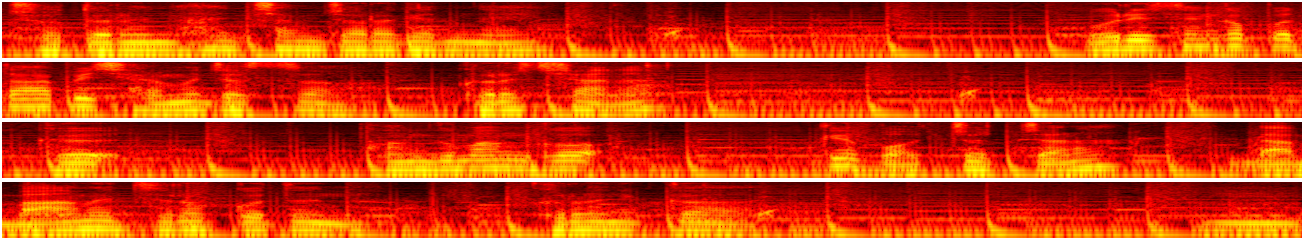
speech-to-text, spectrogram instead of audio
저들은 한참 저러겠네. 우리 생각보다 합이 잘 맞았어. 그렇지 않아? 그 방금 한 거 꽤 멋졌잖아. 나 마음에 들었거든. 그러니까 음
